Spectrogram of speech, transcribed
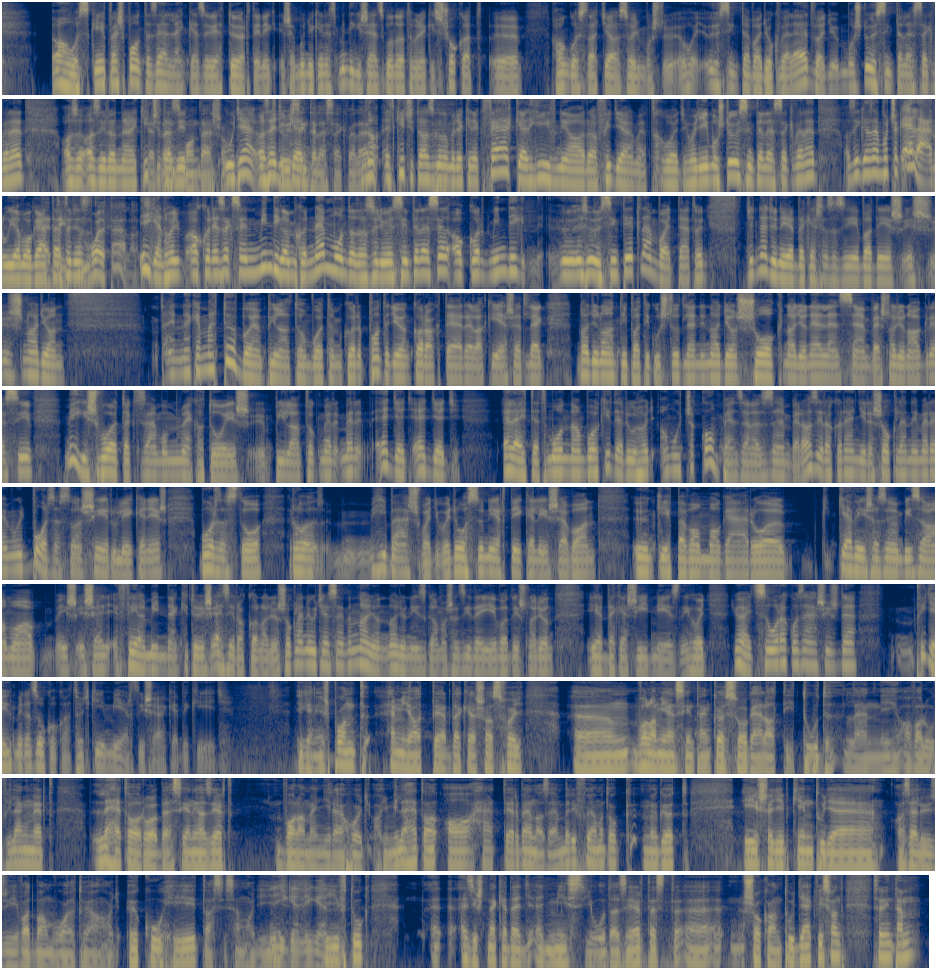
ahhoz képest pont az ellenkezője történik, és mondjuk én ezt mindig is ezt gondoltam, hogy neki sokat ö, hangoztatja az, hogy most hogy őszinte vagyok veled, vagy most őszinte leszek veled, az, azért annál egy kicsit azért, mondásom. ugye? Az egyik őszinte leszek veled. Na, egy kicsit azt gondolom, hogy akinek fel kell hívni arra a figyelmet, hogy, hogy én most őszinte leszek veled, az igazából csak elárulja magát. Eddig tehát, hogy az? Igen, hogy akkor ezek szerint mindig, amikor nem mondod azt, hogy őszinte leszel, akkor mindig ő, őszintétlen vagy. Tehát, hogy, hogy nagyon érdekes ez az évad, és, és, és nagyon, nekem már több olyan pillanatom volt, amikor pont egy olyan karakterrel, aki esetleg nagyon antipatikus tud lenni, nagyon sok, nagyon ellenszenves, nagyon agresszív, mégis voltak számomra megható és pillanatok, mert, mert egy-egy, egy-egy elejtett mondamból kiderül, hogy amúgy csak kompenzál az, az ember. Azért akar ennyire sok lenni, mert úgy borzasztóan sérülékeny, és borzasztó rossz, hibás vagy, vagy rossz önértékelése van, önképe van magáról, kevés az önbizalma, és, és egy fél mindenkitől, és ezért akar nagyon sok lenni, úgyhogy szerintem nagyon, nagyon izgalmas az idei évad, és nagyon érdekes így nézni, hogy jó, egy szórakozás is, de figyeljük meg az okokat, hogy ki miért viselkedik így. Igen, és pont emiatt érdekes az, hogy um, valamilyen szinten közszolgálati tud lenni a való világ, mert lehet arról beszélni azért valamennyire, hogy, hogy mi lehet a, a háttérben, az emberi folyamatok mögött, és egyébként ugye az előző évadban volt olyan, hogy ökóhét, azt hiszem, hogy így igen, igen. hívtuk, e, ez is neked egy, egy missziód azért, ezt e, sokan tudják, viszont szerintem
